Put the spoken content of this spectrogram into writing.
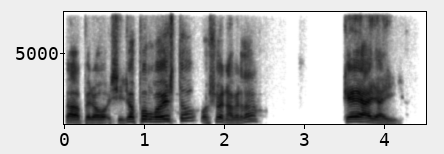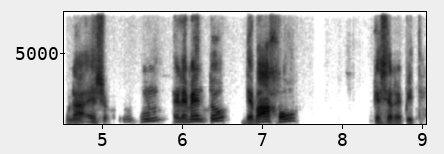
Claro, pero si yo os pongo esto, os suena, ¿verdad? ¿Qué hay ahí? Una, es un elemento de bajo que se repite.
